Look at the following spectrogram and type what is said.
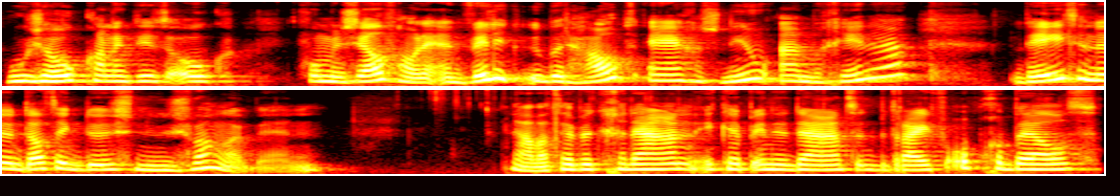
hoezo kan ik dit ook voor mezelf houden? En wil ik überhaupt ergens nieuw aan beginnen, wetende dat ik dus nu zwanger ben? Nou, wat heb ik gedaan? Ik heb inderdaad het bedrijf opgebeld.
